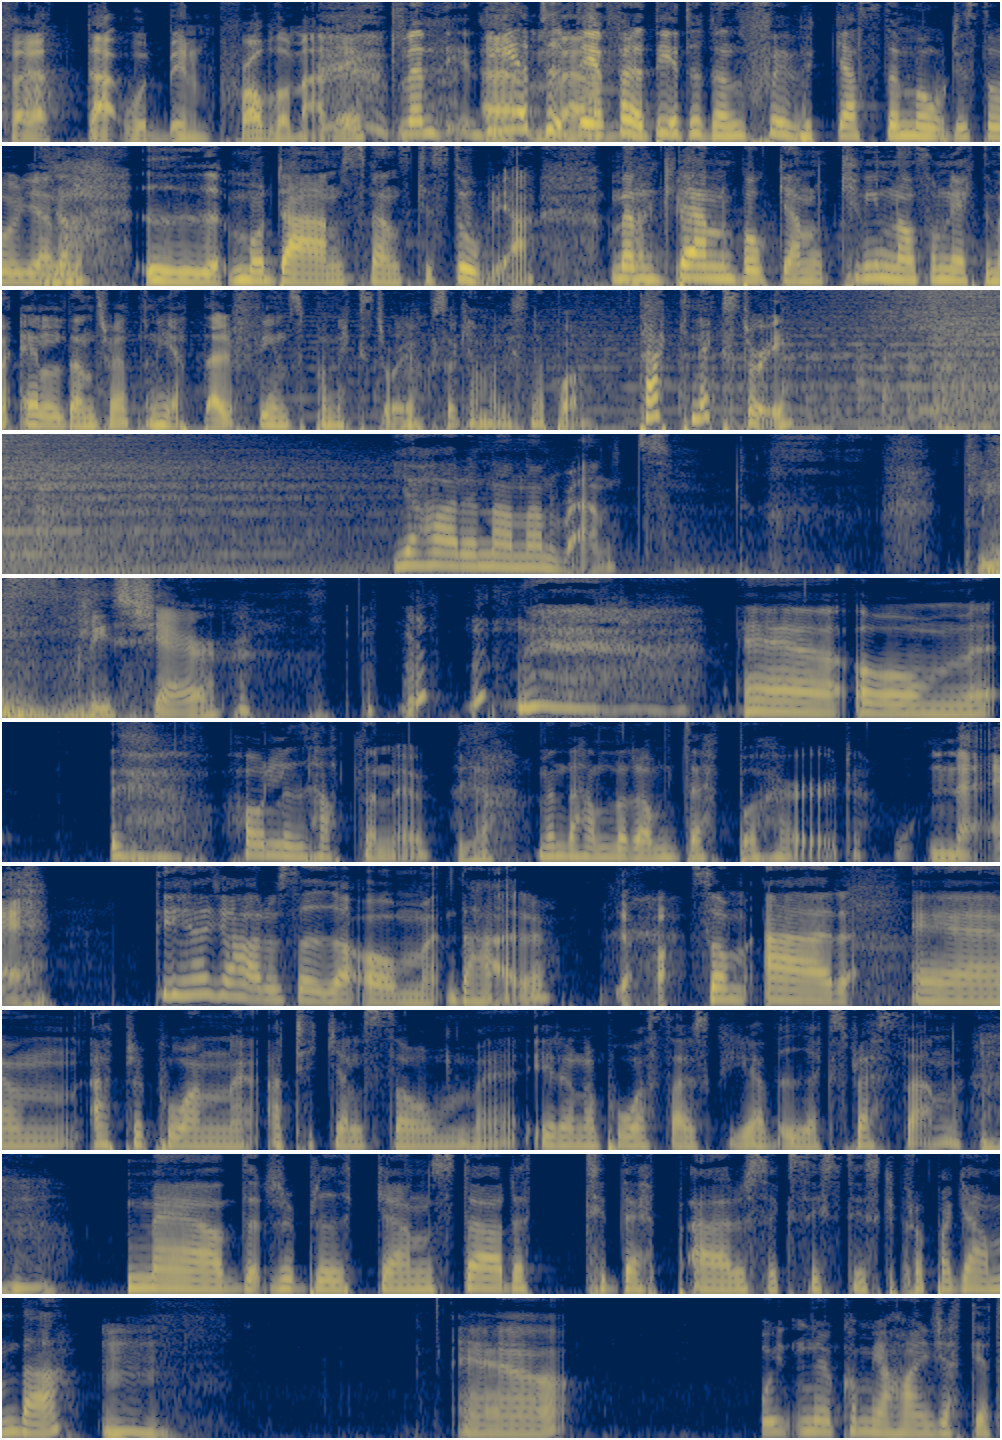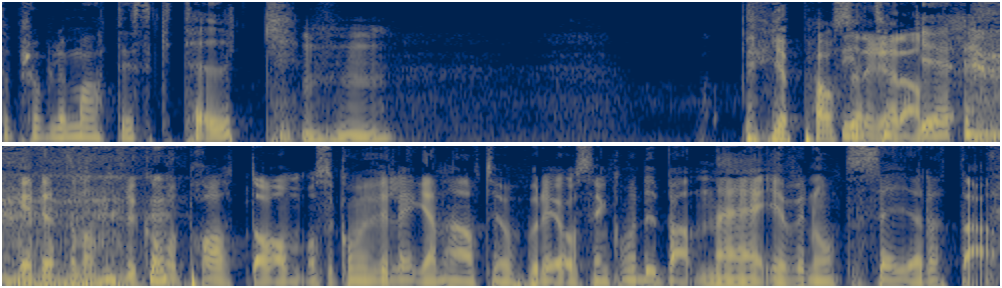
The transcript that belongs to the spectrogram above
för att that would been problematic. Men det, det är Eh, typ men- det för att det är typ den sjukaste mordhistorien Ja. i modern svensk historia. Men Verkligen. den boken, Kvinnan som lekte med elden tror jag att den heter, finns på Nextory också kan man lyssna på. Tack Nextory! Jag har en annan rant. Please, please share. Eh, om, håll i hatten nu, Ja. men det handlar om Depp och Heard. Nej. Det jag har att säga om det här Ja. Som är eh, apropå en artikel som Irena Påsar skrev i Expressen Mhm. med rubriken Stödet till Depp är sexistisk propaganda. Mm. Eh, och nu kommer jag ha en jätte, jätteproblematisk take. Mhm. Jag pausade Jag redan. tycker- Är detta något du kommer prata om och så kommer vi lägga en halvtimme på det och sen kommer du bara, nej jag vill nog inte säga detta.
